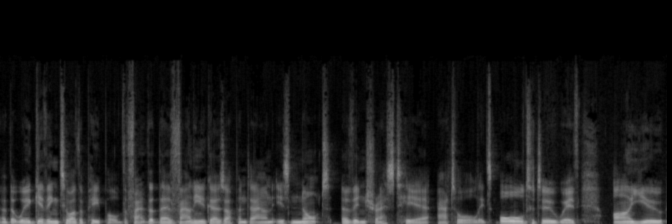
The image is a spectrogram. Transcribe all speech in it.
uh, that we're giving to other people. The fact that their value goes up and down is not of interest here at all. It's all to do with are you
